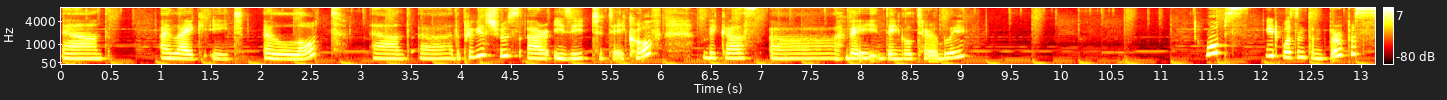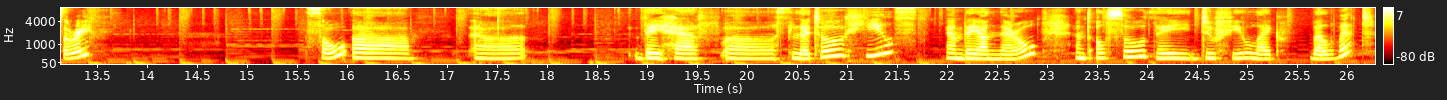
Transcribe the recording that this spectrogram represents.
and I like it a lot and uh, the previous shoes are easy to take off because uh, they dangle terribly. Whoops, it wasn't on purpose, sorry. So, uh, uh they have uh, stiletto heels and they are narrow and also they do feel like velvet.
